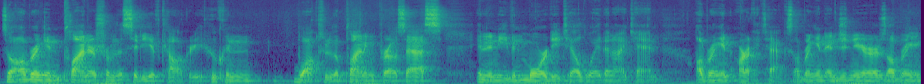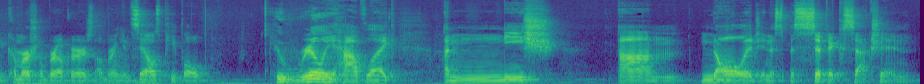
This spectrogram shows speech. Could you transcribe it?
So I'll bring in planners from the city of Calgary who can walk through the planning process in an even more detailed way than I can. I'll bring in architects, I'll bring in engineers, I'll bring in commercial brokers, I'll bring in salespeople who really have like a niche um, knowledge in a specific section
